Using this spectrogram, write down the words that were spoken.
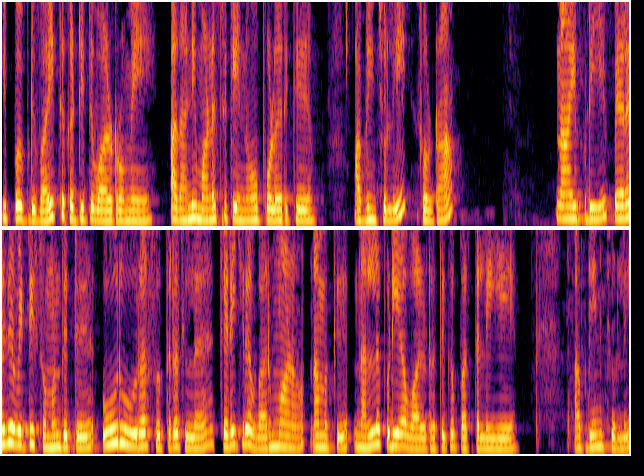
இப்போ இப்படி வயிற்று கட்டிட்டு வாழ்றோமே அதாண்டி மனசுக்கு என்னவோ போல இருக்கு அப்படின்னு சொல்லி சொல்றான். நான் இப்படி விறக வெட்டி சுமந்துட்டு ஊர் ஊரா சுத்துறதுல கிடைக்கிற வருமானம் நமக்கு நல்லபடியா வாழ்றதுக்கு பத்தலையே அப்படின்னு சொல்லி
